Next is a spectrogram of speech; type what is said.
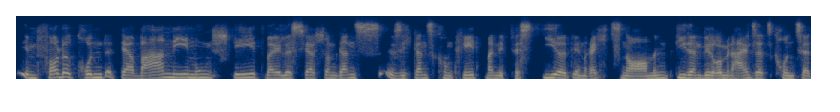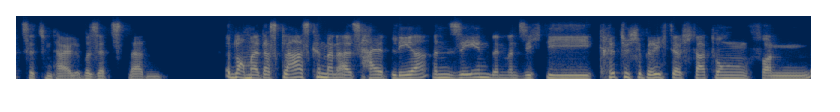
im Vordergrund der Wahrnehmung steht, weil es ja schon ganz, sich ganz konkret manifestiert in Rechtsnormen, die dann wiederum in Einsatzgrundsätze zum Teil übersetzt werden. Nochmal, das Glas kann man als halb leer ansehen, wenn man sich die kritische Berichterstattung von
